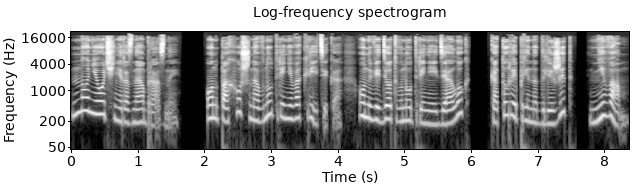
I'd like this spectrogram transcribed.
но не очень разнообразный. Он похож на внутреннего критика, он ведет внутренний диалог, который принадлежит не вам.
